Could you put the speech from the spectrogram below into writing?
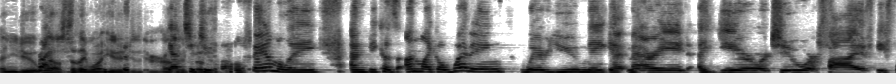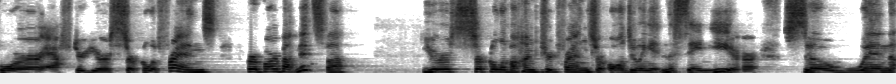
And you do it Right. well, so they want you to do their get other to do the whole family. And because unlike a wedding where you may get married a year or two or five before or after your circle of friends, for a bar bat mitzvah, your circle of 100 friends are all doing it in the same year. So when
